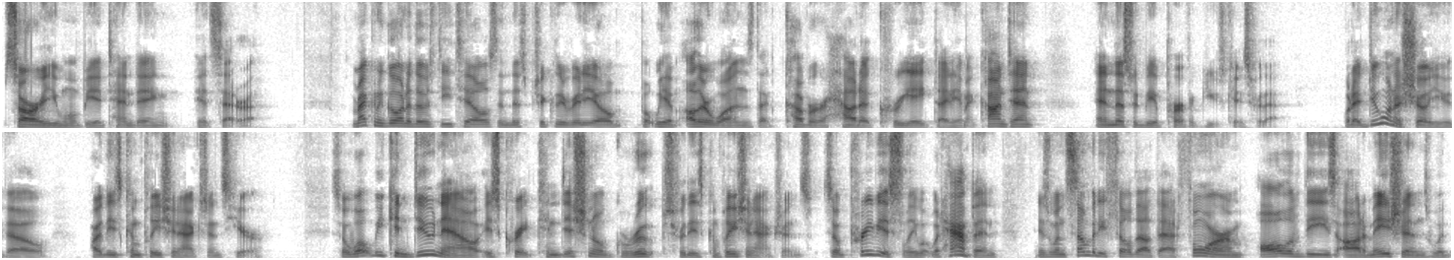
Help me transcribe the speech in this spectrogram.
sorry, you won't be attending, etc. I'm not going to go into those details in this particular video, but we have other ones that cover how to create dynamic content, and this would be a perfect use case for that. What I do want to show you, though, are these completion actions here. So what we can do now is create conditional groups for these completion actions. So previously, what would happen is when somebody filled out that form, all of these automations would,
